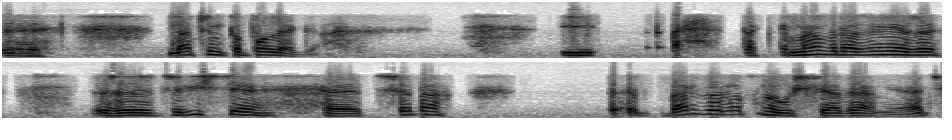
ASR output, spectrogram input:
e, na czym to polega. I takie mam wrażenie, że, że rzeczywiście trzeba bardzo mocno uświadamiać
